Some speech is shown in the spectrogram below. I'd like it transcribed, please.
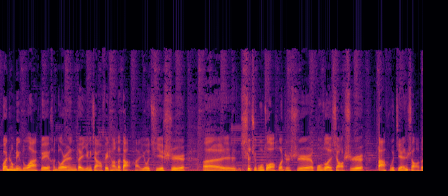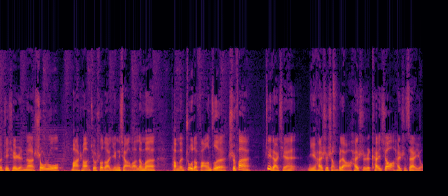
冠状病毒啊，对很多人的影响非常的大啊，尤其是呃失去工作或者是工作小时大幅减少的这些人呢，收入马上就受到影响了。那么他们住的房子、吃饭这点钱。你还是省不了，还是开销还是在有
